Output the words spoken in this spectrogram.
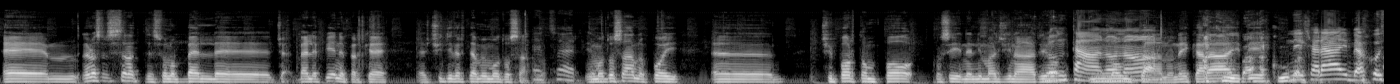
Ehm, le nostre serate sono belle, cioè, belle piene perché eh, ci divertiamo in modo sano Eh, certo. in modo sano e poi eh, ci porta un po' così nell'immaginario Lontano, no? lontano nei a Caraibi Cuba, a Cuba. Nei Caraibi, a così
